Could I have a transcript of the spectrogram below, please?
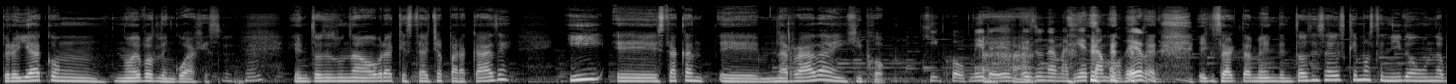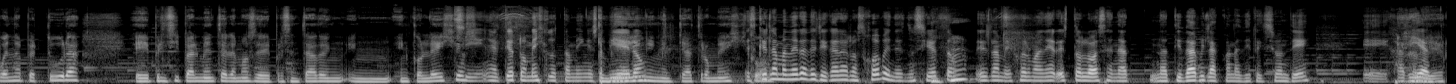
pero ya con nuevos lenguajes. Entonces una obra que está hecha para CADE y eh, está can- eh, narrada en hip hop. Hip hop, mire, Ajá. es una Marieta moderna. Exactamente. Entonces, sabes que hemos tenido una buena apertura. Eh, principalmente la hemos eh, presentado en, en, en colegios. Sí, en el Teatro México también También estuvieron. en el Teatro México. Es que es la manera de llegar a los jóvenes, ¿no es cierto? Es la mejor manera. Esto lo hace Nat Nati Dávila con la dirección de eh, Javier, Javier.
